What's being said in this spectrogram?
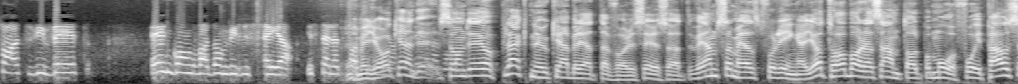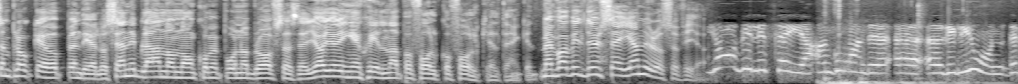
så att vi vet en gång vad de vill säga istället för Ja, men jag kan, flera som det är upplagt nu kan jag berätta för dig så är det så att vem som helst får ringa. Jag tar bara samtal på måfå. I pausen plockar jag upp en del och sen ibland om någon kommer på något bra så säger jag, jag gör ingen skillnad på folk och folk helt enkelt. Men vad vill du säga nu då Sofia? Jag ville säga angående eh, eh, religion. Det,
